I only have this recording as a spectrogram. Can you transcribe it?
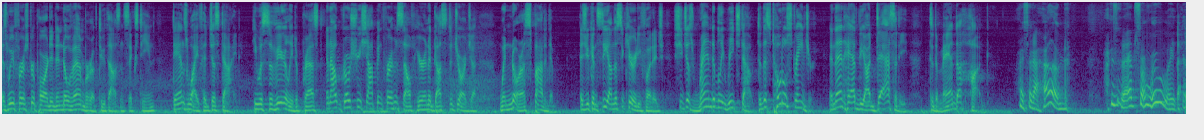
As we first reported in November of 2016, Dan's wife had just died. He was severely depressed and out grocery shopping for himself here in Augusta, Georgia, when Nora spotted him. As you can see on the security footage, she just randomly reached out to this total stranger and then had the audacity to demand a hug. I said, A hug? I said, Absolutely.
